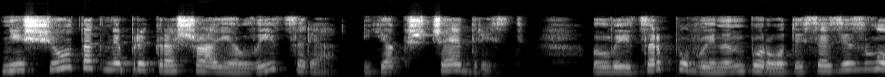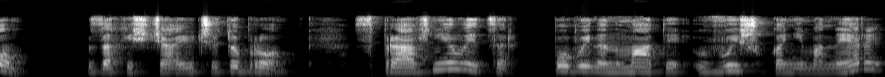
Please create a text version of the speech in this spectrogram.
Ніщо так не прикрашає лицаря, як щедрість. Лицар повинен боротися зі злом, захищаючи добро. Справжній лицар повинен мати вишукані манери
